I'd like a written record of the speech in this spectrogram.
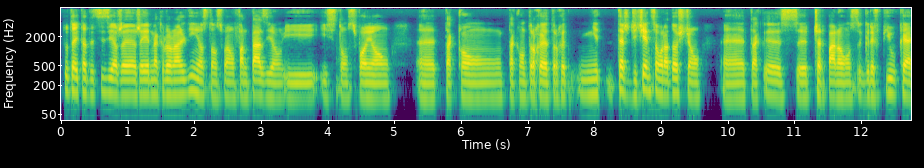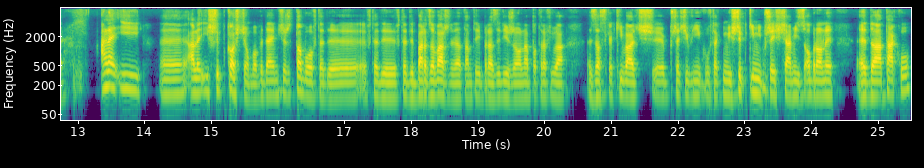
tutaj ta decyzja, że, że jednak Ronaldinho z tą swoją fantazją i, i z tą swoją taką, taką trochę, trochę nie, też dziecięcą radością tak, z, czerpaną z gry w piłkę, ale i E, ale i szybkością, bo wydaje mi się, że to było wtedy, wtedy, wtedy bardzo ważne dla tamtej Brazylii, że ona potrafiła zaskakiwać e, przeciwników takimi szybkimi przejściami z obrony e, do ataku.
